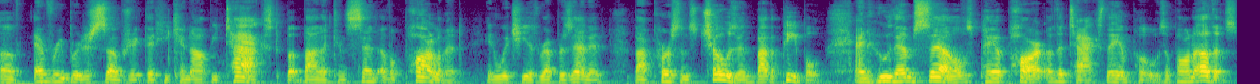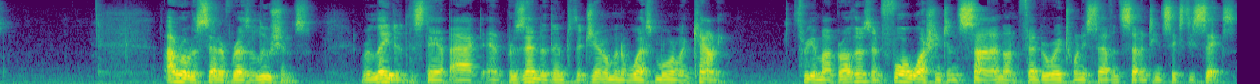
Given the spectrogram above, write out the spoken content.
of every British subject that he cannot be taxed but by the consent of a parliament in which he is represented by persons chosen by the people and who themselves pay a part of the tax they impose upon others. I wrote a set of resolutions related to the Stamp Act and presented them to the gentlemen of Westmoreland County. Three of my brothers and four Washingtons signed on February 27, 1766,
